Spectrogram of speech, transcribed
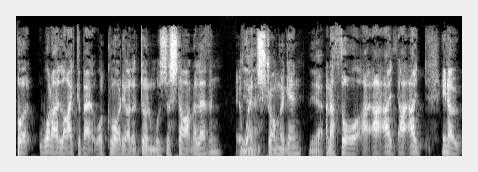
But what I liked about what Guardiola done was the starting eleven. It Yeah. went strong again. Yeah. And I thought, I, I, I, I you know,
